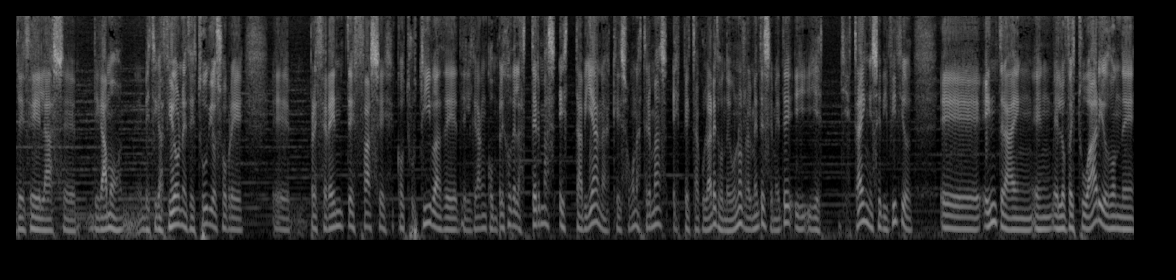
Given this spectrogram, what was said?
desde las, eh, digamos, investigaciones de estudios sobre eh, precedentes fases constructivas del gran complejo de las termas estavianas, que son unas termas espectaculares donde uno realmente se mete y, está en ese edificio, entra en los vestuarios donde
